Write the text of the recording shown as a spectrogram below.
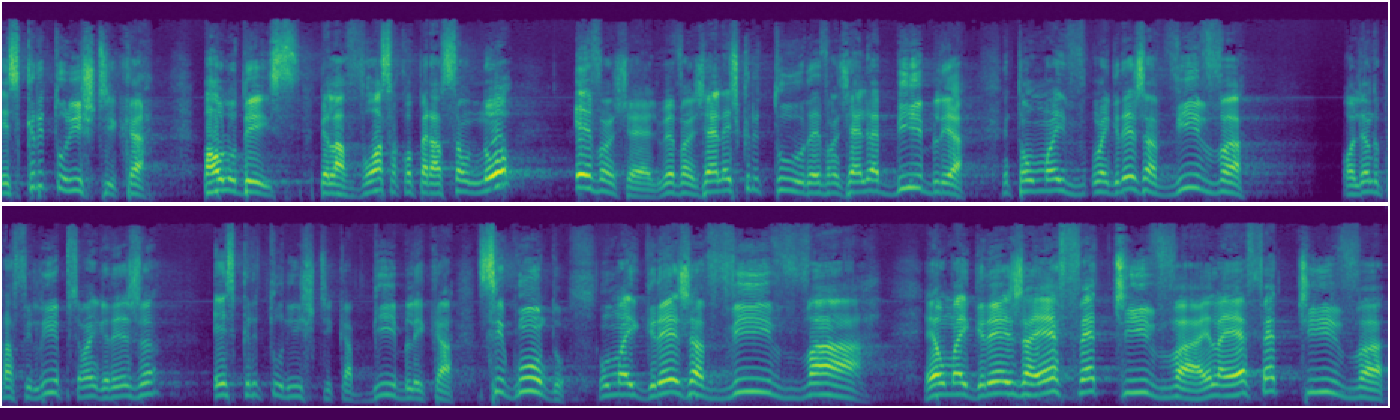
escriturística. Paulo diz: pela vossa cooperação no Evangelho. O Evangelho é escritura, o Evangelho é Bíblia. Então, uma, uma igreja viva, olhando para Filipos, é uma igreja escriturística, bíblica. Segundo, uma igreja viva é uma igreja efetiva, ela é efetiva,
